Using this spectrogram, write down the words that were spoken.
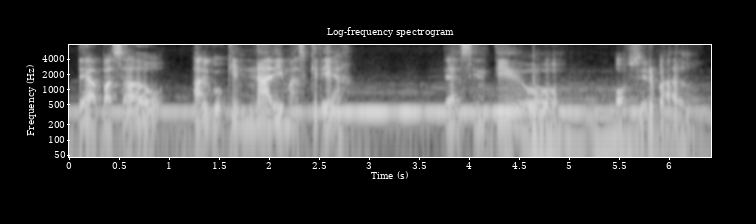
¿Te ha pasado algo que nadie más crea? ¿Te has sentido observado?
